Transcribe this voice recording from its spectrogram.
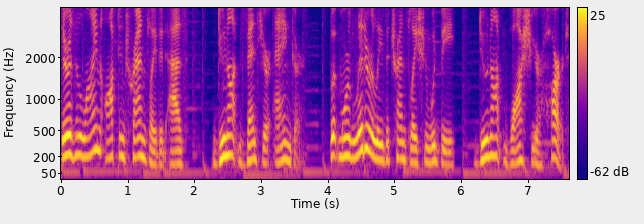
there is a line often translated as, do not vent your anger. But more literally, the translation would be, do not wash your heart.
